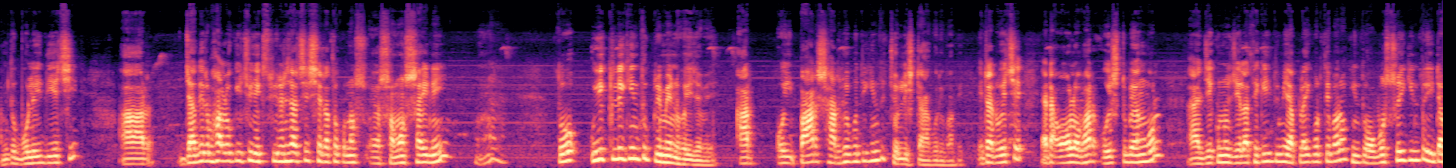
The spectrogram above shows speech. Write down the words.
আমি তো বলেই দিয়েছি। আর যাদের ভালো কিছু এক্সপিরিয়েন্স আছে, সেটা তো কোনো সমস্যাই নেই। তো উইকলি কিন্তু পেমেন্ট হয়ে যাবে, আর ওই পার সার্ভে প্রতি কিন্তু চল্লিশ টাকা করে পাবে। এটা রয়েছে, এটা অল ওভার ওয়েস্ট বেঙ্গল যে কোনো জেলা থেকেই তুমি অ্যাপ্লাই করতে পারো, কিন্তু অবশ্যই কিন্তু এটা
